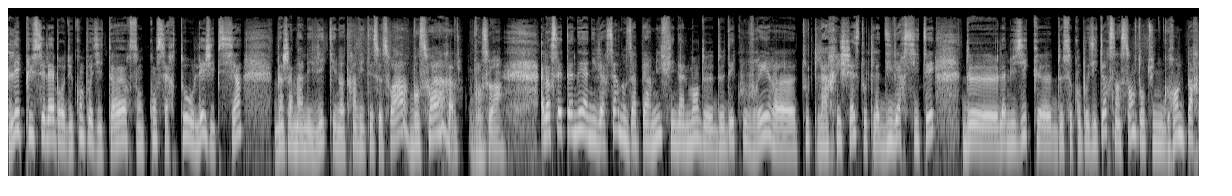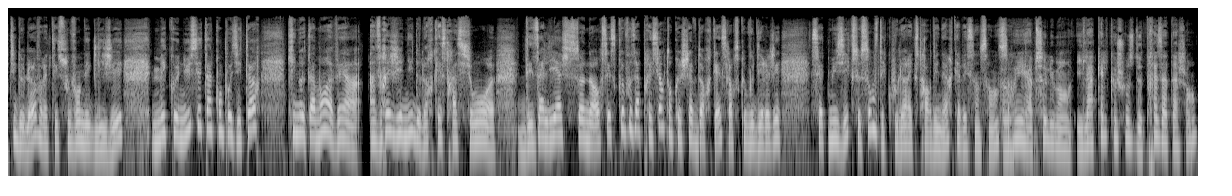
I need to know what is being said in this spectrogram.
les plus célèbres du compositeur, son concerto l'Égyptien. Benjamin Lévy, qui est notre invité ce soir. Bonsoir. Bonsoir. Alors cette année anniversaire nous a permis finalement de, découvrir euh, toute la richesse, toute la diversité de la musique euh, de ce compositeur Saint-Saëns, dont une grande partie de l'œuvre était souvent négligée, méconnue. C'est un compositeur qui notamment avait un, un vrai génie de l'orchestration, euh, des alliages sonores. C'est ce que vous appréciez en tant que chef d'orchestre lorsque vous dirigez cette musique, ce sens des couleurs extraordinaires qu'avait Saint-Saëns. Oui, absolument. Il a quelque chose de très attachant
